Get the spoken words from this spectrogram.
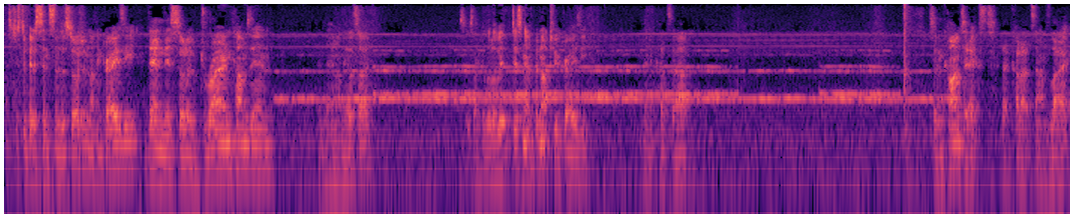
That's just a bit of synth and distortion, nothing crazy. Then this sort of drone comes in, and then on the other side. So it's like a little bit dissonant, but not too crazy. And then it cuts out. So in context, that cutout sounds like.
